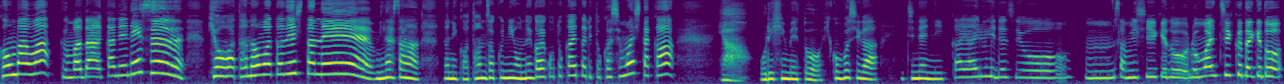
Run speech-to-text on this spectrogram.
こんばんは、熊田茜です。今日は七夕でしたね。皆さん、何か短冊にお願い事書いたりとかしましたか？いや織姫と彦星が一年に一回会える日ですよ。うん寂しいけどロマンチックだけど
